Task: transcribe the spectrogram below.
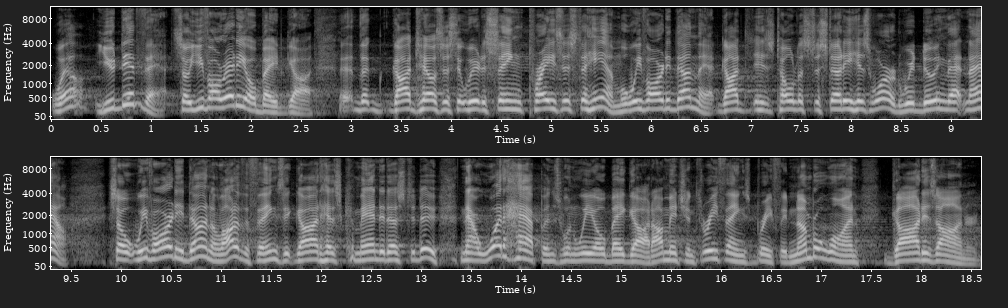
Well, you did that. So you've already obeyed God. Uh, the, God tells us that we're to sing praises to Him. Well, we've already done that. God has told us to study His Word. We're doing that now. So we've already done a lot of the things that God has commanded us to do. Now, what happens when we obey God? I'll mention three things briefly. Number one, God is honored.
